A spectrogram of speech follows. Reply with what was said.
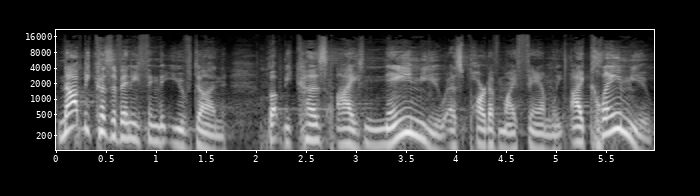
not because of anything that you've done, but because I name you as part of my family. I claim you.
